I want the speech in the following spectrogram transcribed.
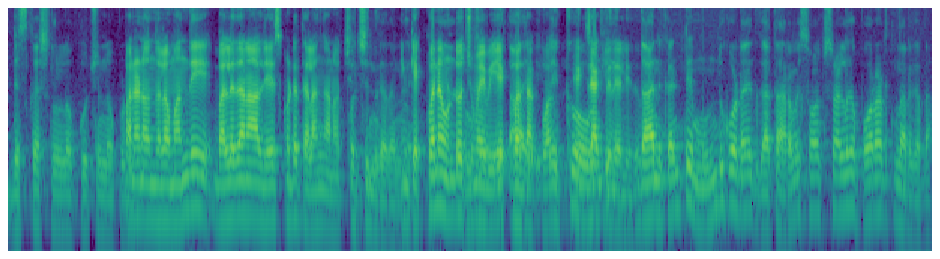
డిస్కషన్లో కూర్చున్నప్పుడు పన్నెండు వందల మంది బలిదానాలు చేసుకుంటే తెలంగాణ వచ్చింది. కదండి. ఇంకెక్కువనే ఉండొచ్చు మేబీ ఎక్కువ తక్కువ. ఎగ్జాక్ట్లీ దానికంటే ముందు కూడా ఇది గత అరవై సంవత్సరాలుగా పోరాడుతున్నారు కదా.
